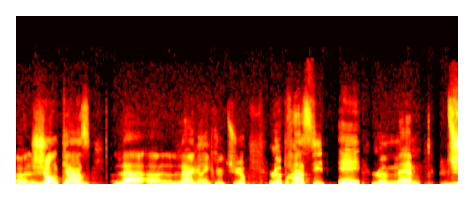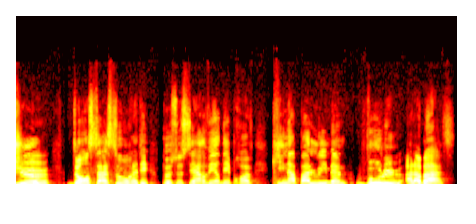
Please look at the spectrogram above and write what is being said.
euh, Jean 15, euh, l'agriculture, le principe est le même. Dieu, dans sa souveraineté, peut se servir d'épreuves qu'il n'a pas lui-même voulu à la base,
